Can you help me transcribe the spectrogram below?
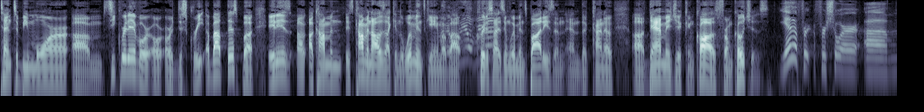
tend to be more um, secretive or, or, or, discreet about this, but it is a, a, common it's common knowledge like in the women's game about criticizing women's bodies and, and the kind of uh, damage it can cause from coaches. Yeah, for for sure. Um,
